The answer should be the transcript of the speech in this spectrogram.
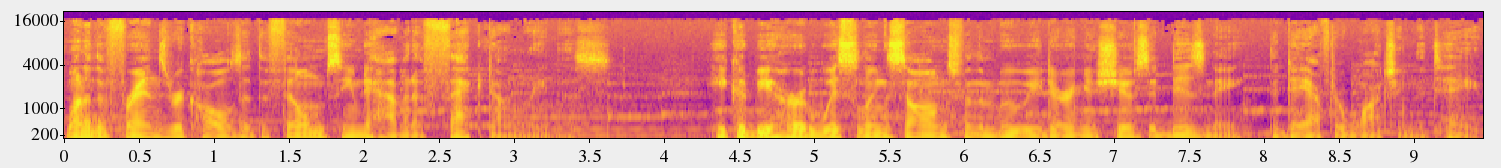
One of the friends recalls that the film seemed to have an effect on Remus. He could be heard whistling songs from the movie during his shifts at Disney the day after watching the tape.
